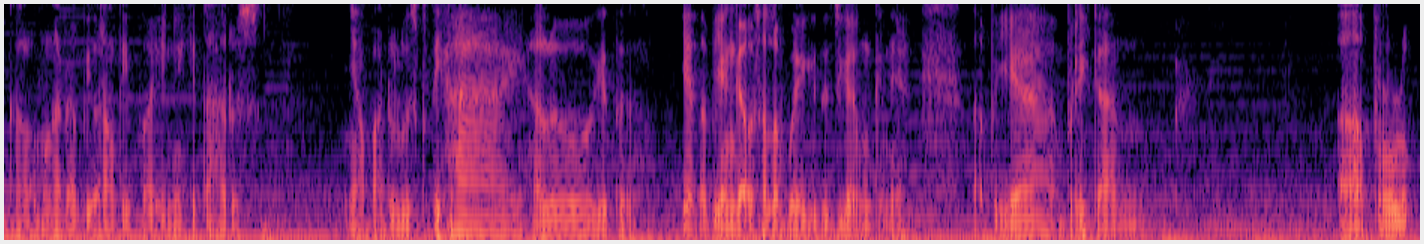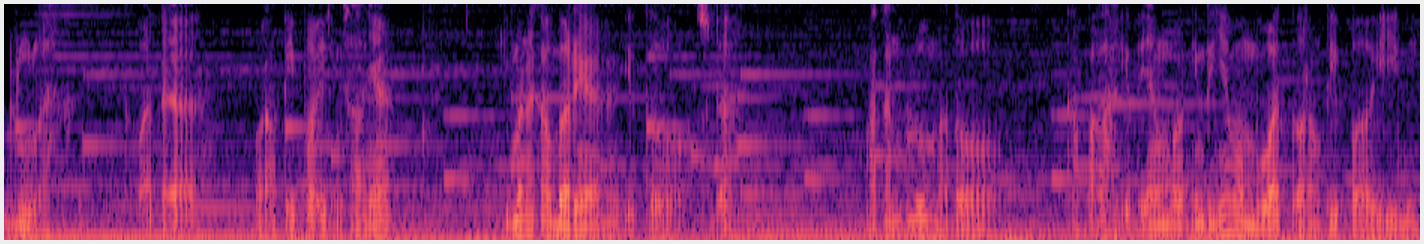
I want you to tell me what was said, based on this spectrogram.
kalau menghadapi orang tipe ini kita harus nyapa dulu seperti hai, halo gitu. Ya tapi yang nggak usah lebay gitu juga mungkin ya. Tapi ya berikan uh, prolog dulu lah kepada orang tipe ini. Misalnya gimana kabarnya? gitu. Sudah makan belum? atau apalah gitu. Yang intinya membuat orang tipe ini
